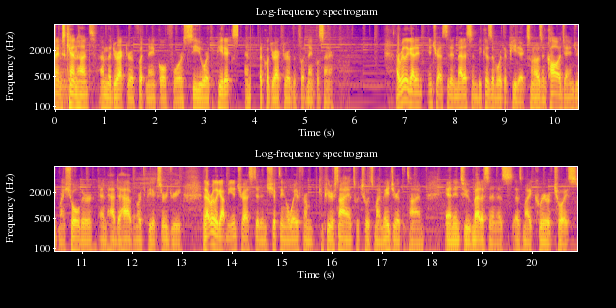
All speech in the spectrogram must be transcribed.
name is Ken Hunt. I'm the director of foot and ankle for CU Orthopedics and medical director of the Foot and Ankle Center. I really got in, interested in medicine because of orthopedics. When I was in college, I injured my shoulder and had to have an orthopedic surgery. And that really got me interested in shifting away from computer science, which was my major at the time, and into medicine as, as my career of choice.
